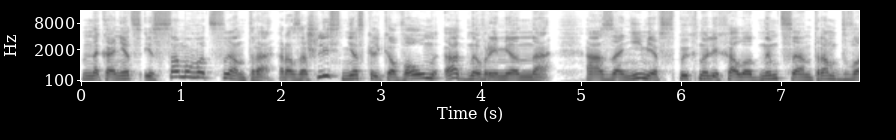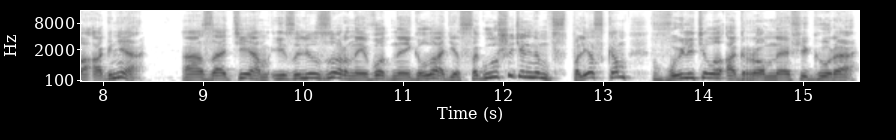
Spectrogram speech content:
Наконец, из самого центра разошлись несколько волн одновременно, а за ними вспыхнули холодным центром два огня. А затем из иллюзорной водной глади с оглушительным всплеском вылетела огромная фигура.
